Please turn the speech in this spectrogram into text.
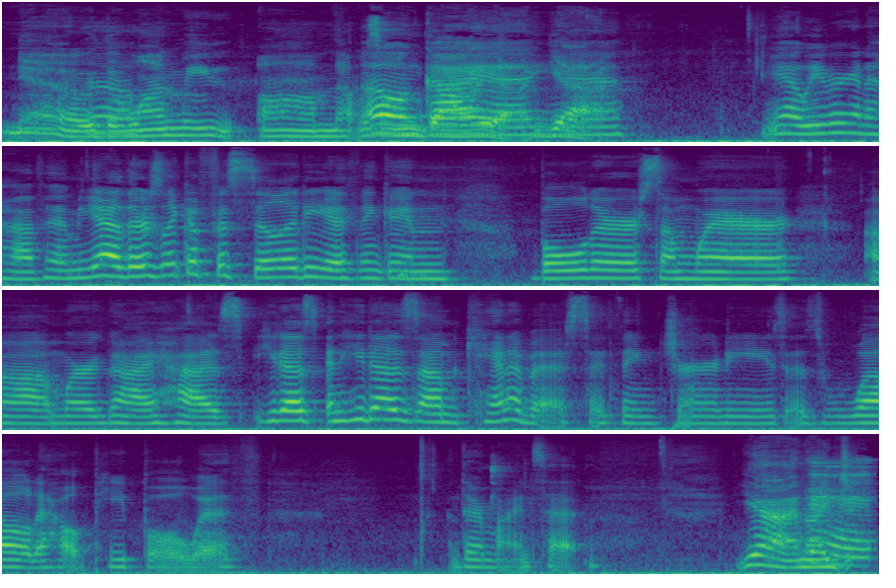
No, no. the one we um that was oh, on Gaia. Gaia. Yeah. yeah. Yeah, we were gonna have him. Yeah, there's like a facility I think in Boulder somewhere um, where a guy has he does and he does um, cannabis I think journeys as well to help people with their mindset. Yeah, and I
